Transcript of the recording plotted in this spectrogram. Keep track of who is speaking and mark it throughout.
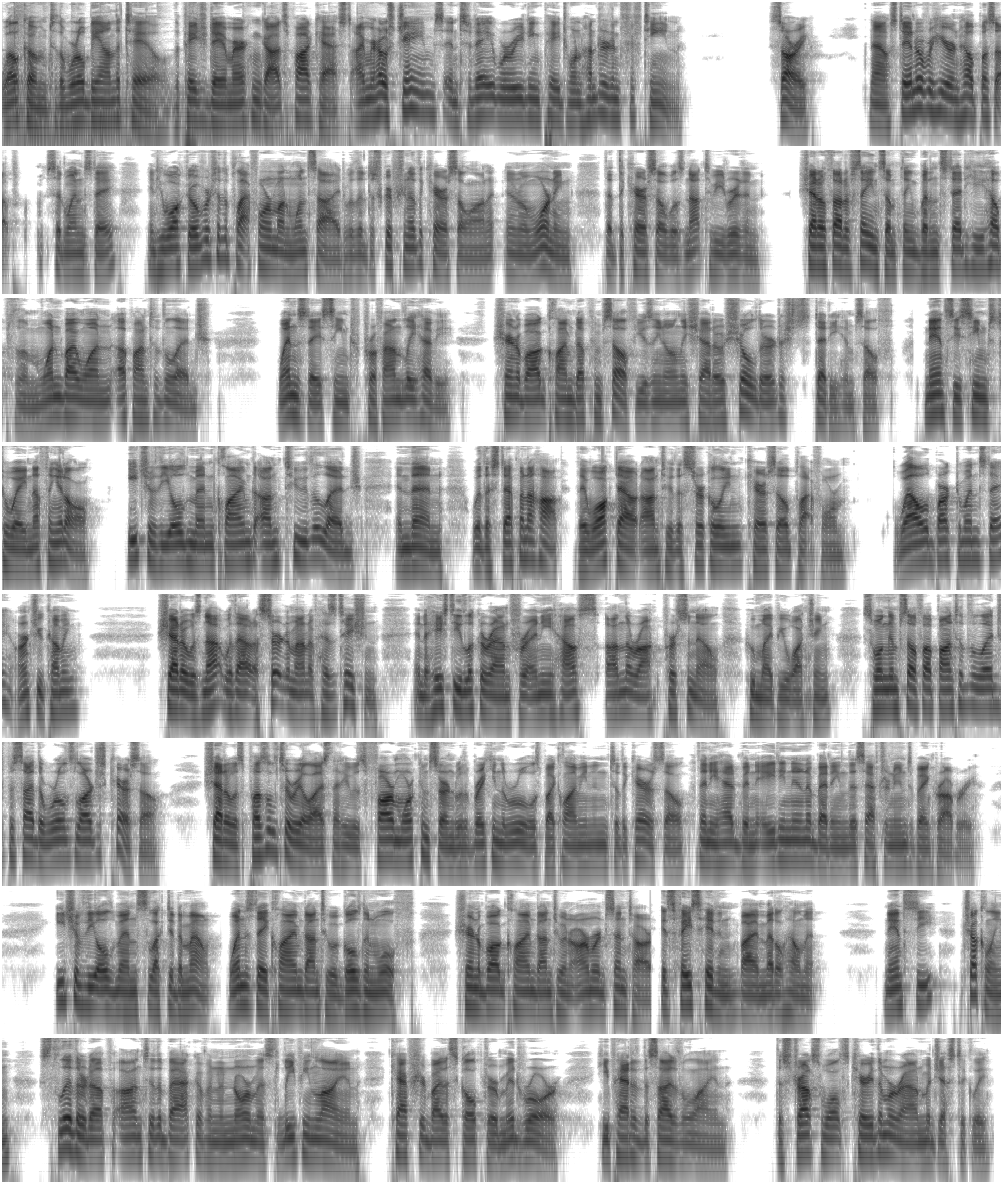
Speaker 1: Welcome to the World Beyond the Tale, the Page Day American Gods podcast. I'm your host, James, and today we're reading page 115. Sorry. Now, stand over here and help us up, said Wednesday, and he walked over to the platform on one side with a description of the carousel on it and a warning that the carousel was not to be ridden. Shadow thought of saying something, but instead he helped them, one by one, up onto the ledge. Wednesday seemed profoundly heavy. Chernabog climbed up himself, using only Shadow's shoulder to steady himself. Nancy seemed to weigh nothing at all. Each of the old men climbed onto the ledge, and then, with a step and a hop, they walked out onto the circling carousel platform. Well, barked Wednesday, aren't you coming? Shadow was not without a certain amount of hesitation, and a hasty look around for any House on the Rock personnel who might be watching, swung himself up onto the ledge beside the world's largest carousel. Shadow was puzzled to realize that he was far more concerned with breaking the rules by climbing into the carousel than he had been aiding and abetting this afternoon's bank robbery. Each of the old men selected a mount. Wednesday climbed onto a golden wolf. Chernabog climbed onto an armored centaur, its face hidden by a metal helmet. Nancy, chuckling, slithered up onto the back of an enormous leaping lion, captured by the sculptor mid roar. He patted the side of the lion. The Strauss waltz carried them around majestically.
